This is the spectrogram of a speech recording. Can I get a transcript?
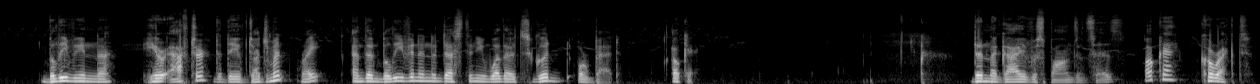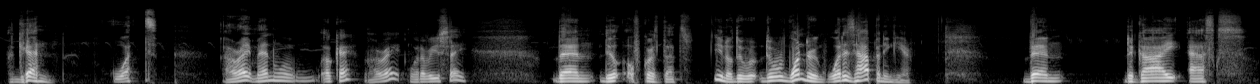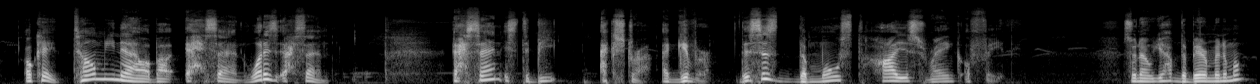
believing in the hereafter, the day of judgment, right? And then believing in the destiny, whether it's good or bad. Okay. Then the guy responds and says, Okay, correct. Again, what? All right, man. Well, okay, all right, whatever you say. Then, of course, that's, you know, they were, they were wondering what is happening here. Then the guy asks, Okay, tell me now about ihsan. What is ihsan? Ihsan is to be extra, a giver. This is the most highest rank of faith. So now you have the bare minimum,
